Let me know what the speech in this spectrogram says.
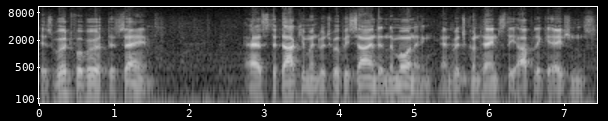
is word for word the same as the document which will be signed in the morning and which contains the obligations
